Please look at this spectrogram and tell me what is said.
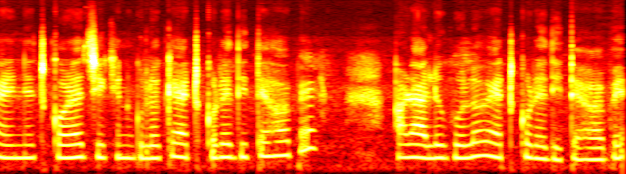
ম্যারিনেট করা চিকেনগুলোকে অ্যাড করে দিতে হবে আর আলুগুলোও অ্যাড করে দিতে হবে।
